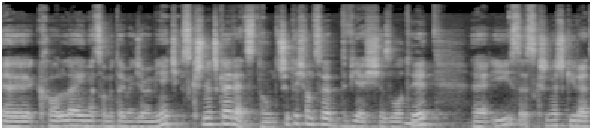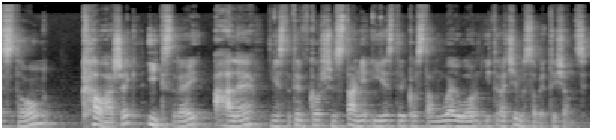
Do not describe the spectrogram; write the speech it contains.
Y, Kolejne, co my tutaj będziemy mieć, skrzyneczkę Redstone 3200 zł i ze skrzyneczki Redstone kałaszek X-Ray, ale niestety w gorszym stanie i jest tylko stan well worn i tracimy sobie 1000.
